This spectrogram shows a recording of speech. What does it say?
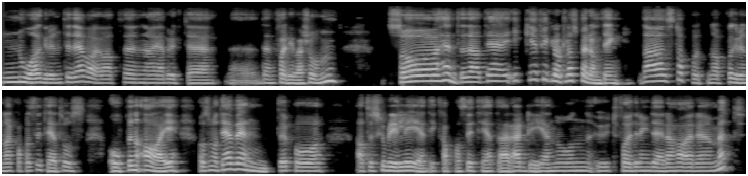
noe av grunnen til det var jo at eh, når jeg brukte den forrige versjonen, så hendte det at jeg ikke fikk lov til å spørre om ting. Da stoppet den opp pga. kapasitet hos OpenAI, og så måtte jeg vente på at det skulle bli ledig kapasitet der. Er det noen utfordring dere har møtt?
